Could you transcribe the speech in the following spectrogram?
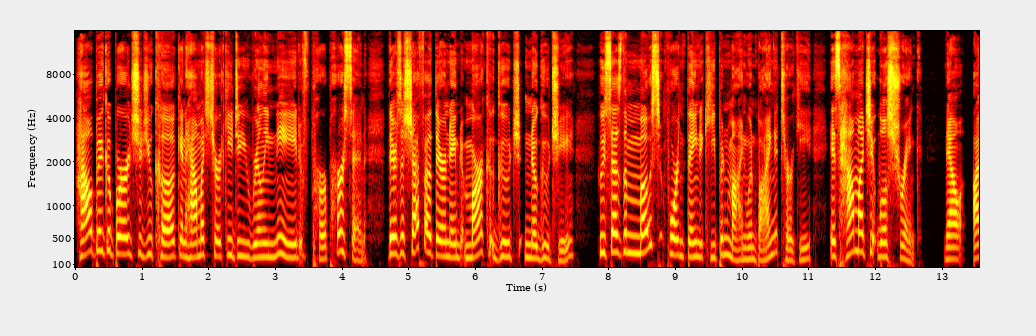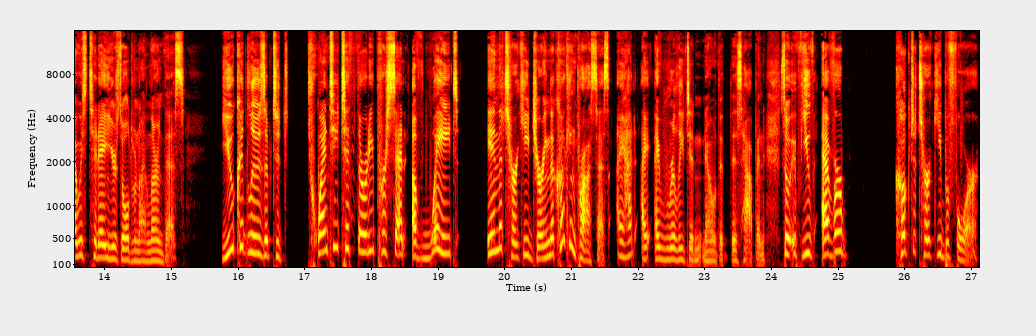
how big a bird should you cook and how much turkey do you really need per person? There's a chef out there named Mark Gooch Noguchi who says the most important thing to keep in mind when buying a turkey is how much it will shrink. Now, I was today years old when I learned this. You could lose up to 20 to 30% of weight in the turkey during the cooking process. I had I, I really didn't know that this happened. So if you've ever cooked a turkey before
